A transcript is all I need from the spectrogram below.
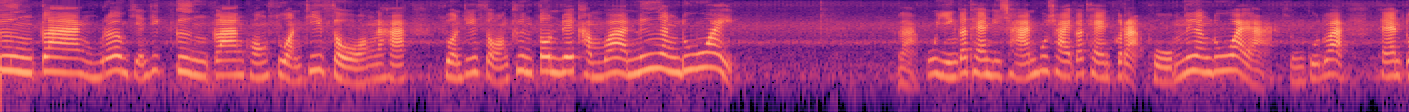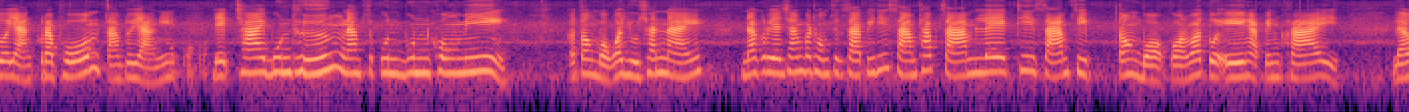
กึ่งกลางเริ่มเขียนที่กึ่งกลางของส่วนที่สองนะคะ ส่วนที่สองขึ้นต้นด้วยคำว่าเนื่องด้วยล่ะผู้หญิงก็แทนดิฉัน ผู้ชายก็แทนกระผมเนื่องด้วยอะสมมติว่าแทนตัวอย่างกระผมตามตัวอย่างนี้ เด็กชายบุญถึงนามสกุลบุญคงมี ก็ต้องบอกว่าอยู่ชั้นไหน นักเรียนชั้นประถมศึกษาปีที่3ทับ3เลขที่ 30 ต้องบอกก่อนว่าตัวเองอะเป็นใคร แล้ว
